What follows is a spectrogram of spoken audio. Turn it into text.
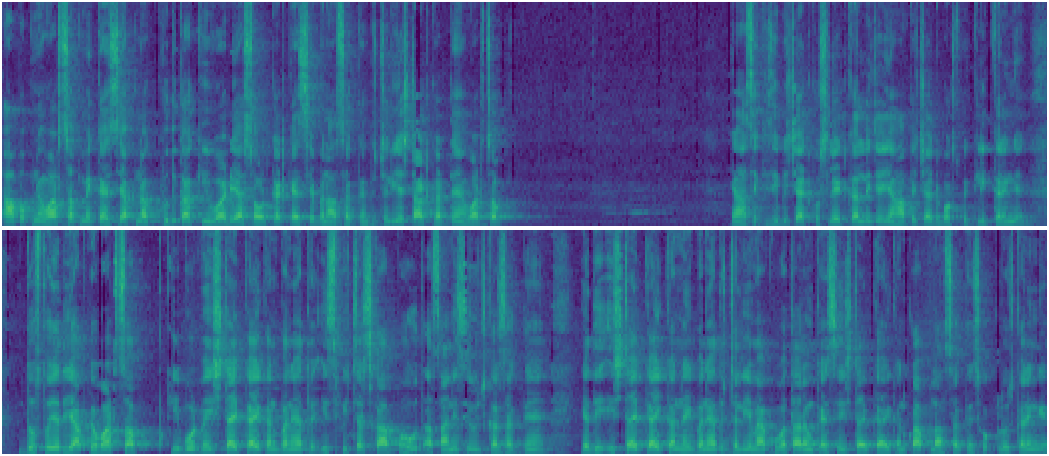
आप अपने व्हाट्सअप में कैसे अपना खुद का कीवर्ड या शॉर्टकट कैसे बना सकते हैं। तो चलिए स्टार्ट करते हैं व्हाट्सअप यहाँ से किसी भी चैट को सिलेक्ट कर लीजिए, यहाँ पे चैट बॉक्स पे क्लिक करेंगे। दोस्तों, यदि आपके व्हाट्सअप कीबोर्ड में इस टाइप का आइकन बने हैं तो इस फीचर्स का आप बहुत आसानी से यूज़ कर सकते हैं। यदि इस टाइप का आइकन नहीं बने हैं तो चलिए मैं आपको बता रहा हूँ कैसे इस टाइप का आइकन को आप ला सकते हैं। इसको क्लोज करेंगे।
